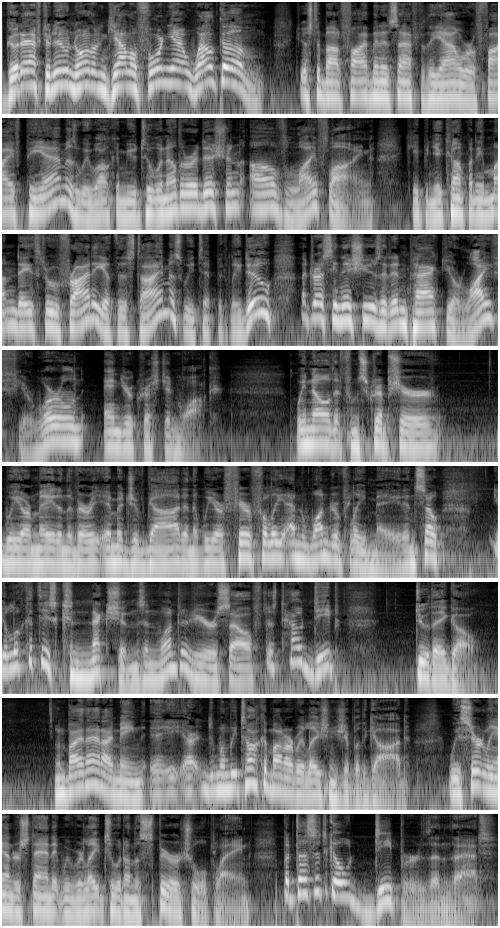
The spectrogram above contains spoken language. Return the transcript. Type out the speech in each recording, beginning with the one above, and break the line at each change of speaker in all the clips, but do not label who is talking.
Good afternoon, Northern California. Welcome. Just about five minutes after the hour of 5 p.m. as we welcome you to another edition of Lifeline. Keeping you company Monday through Friday at this time, as we typically do, addressing issues that impact your life, your world, and your Christian walk. We know that from Scripture, we are made in the very image of God and that we are fearfully and wonderfully made. And so you look at these connections and wonder to yourself just how deep do they go? And by that I mean, eh, eh, when we talk about our relationship with God, we certainly understand it, we relate to it on the spiritual plane. But does it go deeper than that?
